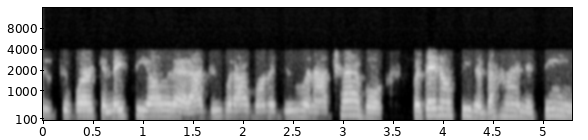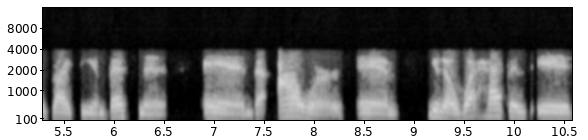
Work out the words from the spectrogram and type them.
suit to work and they see all of that. I do what I want to do and I travel, but they don't see the behind the scenes like the investment and the hours and you know what happens is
